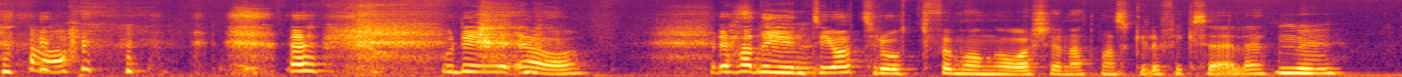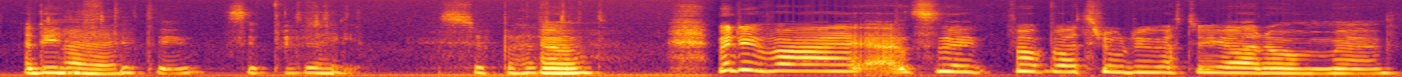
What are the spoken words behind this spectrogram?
Ja. Och det, ja. Det hade ju inte jag trott för många år sedan att man skulle fixa, eller? Nej. Det är Nej. häftigt. Det är superhäftigt. Superhäftigt. Ja. Men du, vad, alltså, vad, vad tror du att du gör om,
